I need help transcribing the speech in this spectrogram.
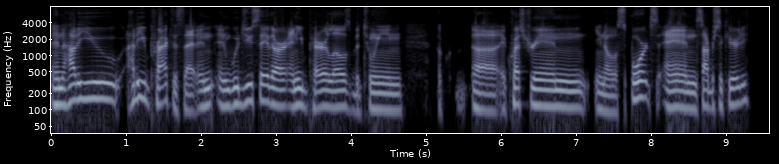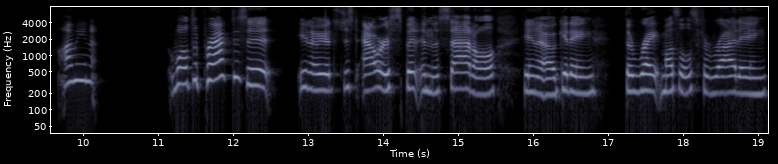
and how do you how do you practice that? And and would you say there are any parallels between uh, equestrian, you know, sports and cybersecurity? I mean, well, to practice it, you know, it's just hours spent in the saddle, you know, getting the right muscles for riding.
